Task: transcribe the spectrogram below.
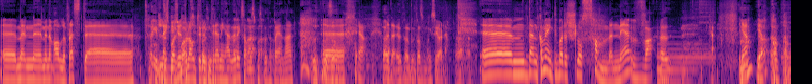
eh, Men, men de aller fleste eh, legger ikke ut på langtur uten trening heller, liksom, hvis man skal se på eneren. Uh, ja, det er ganske mange som gjør det. Eh, Den kan vi egentlig bare slå sammen med hva, eh, ja. Ja, ja, kom, kom.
